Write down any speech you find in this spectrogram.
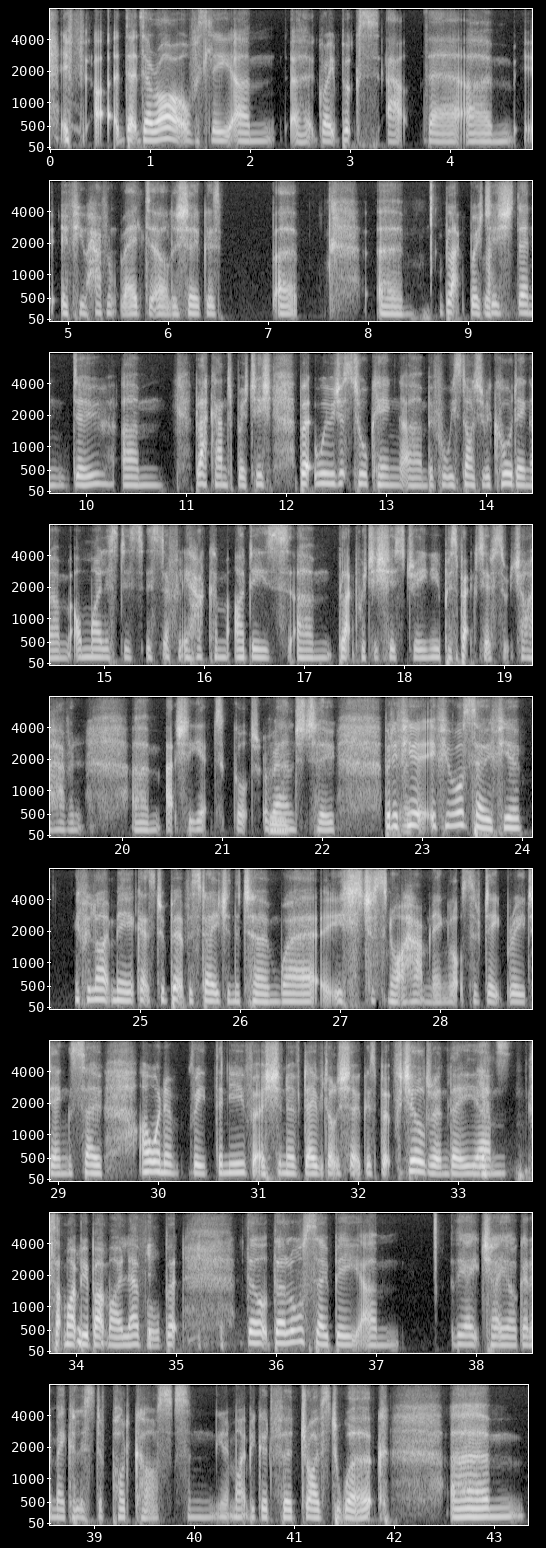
if uh, th- there are obviously um, uh, great books out there um, if you haven't read uh, um, black British, then do um, black and British. But we were just talking um, before we started recording. Um, on my list is, is definitely Hakim Adi's um, Black British History: New Perspectives, which I haven't um, actually yet got mm. around mm. to. But if you if you also if you if you're like me, it gets to a bit of a stage in the term where it's just not happening. Lots of deep reading. So I want to read the new version of David Olusoga's book for children. The yes. that might be about my level, but there'll there'll also be um, the HA are going to make a list of podcasts, and you know, it might be good for drives to work. Um,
